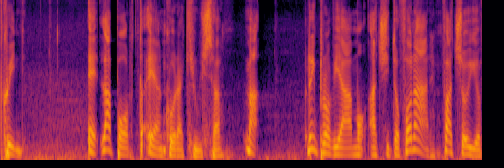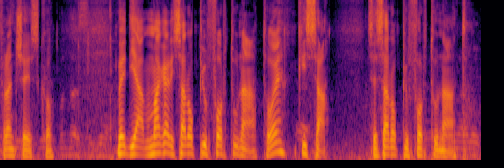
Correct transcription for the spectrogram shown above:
Quindi eh, la porta è ancora chiusa, ma riproviamo a citofonare. Faccio io, Francesco. Vediamo, magari sarò più fortunato, eh? chissà se sarò più fortunato.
